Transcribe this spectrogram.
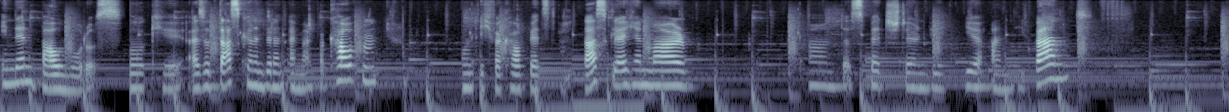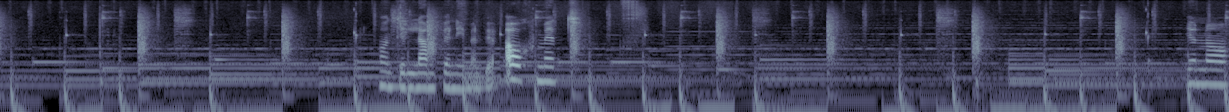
in den Baumodus. Okay, also das können wir dann einmal verkaufen. Und ich verkaufe jetzt auch das gleich einmal. Und das Bett stellen wir hier an die Wand. Und die Lampe nehmen wir auch mit. Hier noch.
